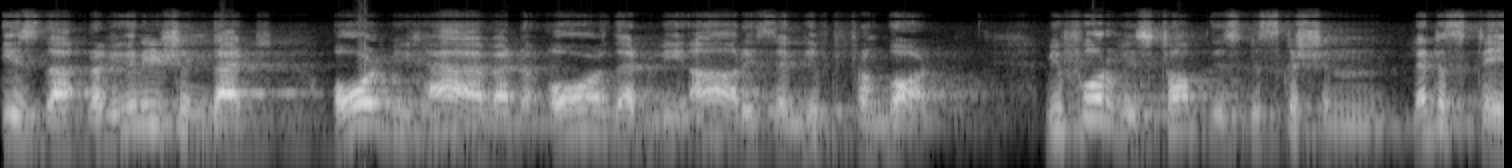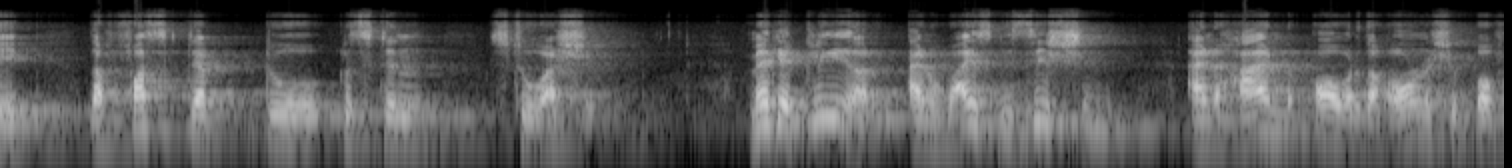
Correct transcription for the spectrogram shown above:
is the recognition that all we have and all that we are is a gift from God. Before we stop this discussion, let us take the first step to Christian stewardship. Make a clear and wise decision and hand over the ownership of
